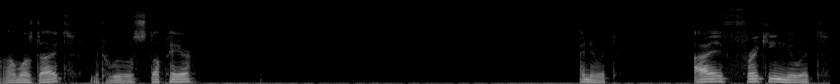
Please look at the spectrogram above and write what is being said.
I almost died, but we'll stop here. I knew it. I freaking knew it.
